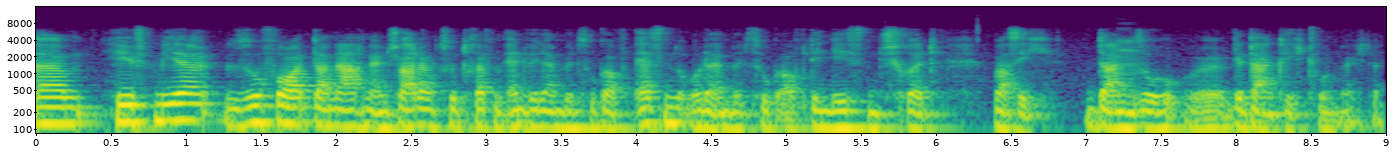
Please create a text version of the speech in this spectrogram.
ähm, hilft mir sofort danach eine Entscheidung zu treffen, entweder in Bezug auf Essen oder in Bezug auf den nächsten Schritt, was ich dann mhm. so äh, gedanklich tun möchte.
